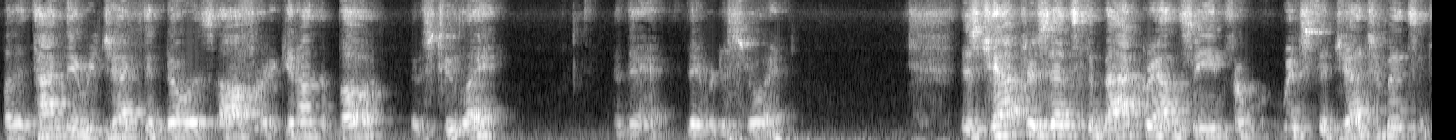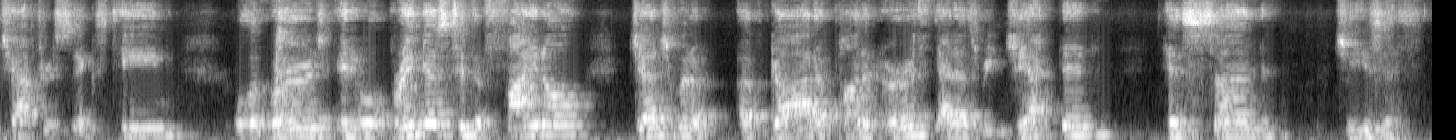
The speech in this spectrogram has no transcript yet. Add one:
By the time they rejected Noah's offer to get on the boat, it was too late. And they, they were destroyed. This chapter sets the background scene from which the judgments in chapter 16 will emerge, and it will bring us to the final judgment of, of God upon an earth that has rejected his son, Jesus.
